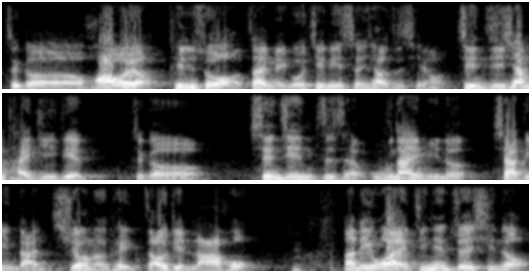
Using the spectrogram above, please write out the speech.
这个华为哦，听说在美国禁令生效之前哦，紧急向台积电这个先进制程五纳米呢下订单，希望呢可以早点拉货。那另外今天最新哦，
